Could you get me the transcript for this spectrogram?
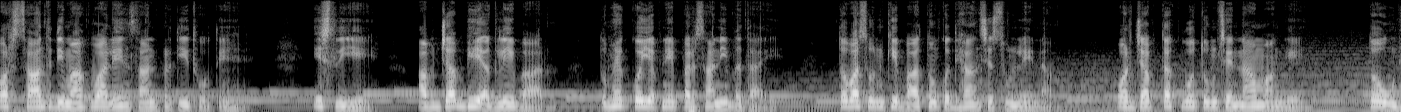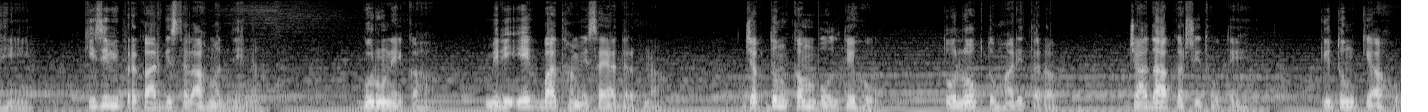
और शांत दिमाग वाले इंसान प्रतीत होते हैं। इसलिए अब जब भी अगली बार तुम्हें कोई अपनी परेशानी बताए तो बस उनकी बातों को ध्यान से सुन लेना और जब तक वो तुमसे ना मांगे तो उन्हें किसी भी प्रकार की सलाह मत देना। गुरु ने कहा मेरी एक बात हमेशा याद रखना। जब तुम कम बोलते हो तो लोग तुम्हारी तरफ़ ज़्यादा आकर्षित होते हैं कि तुम क्या हो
